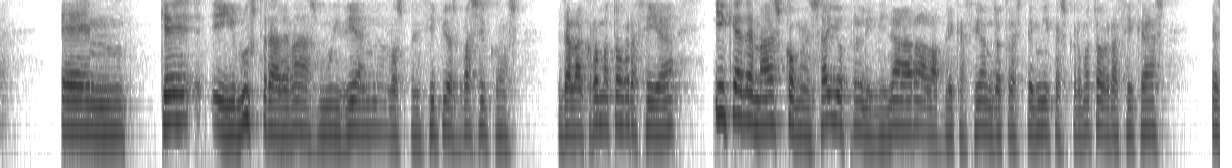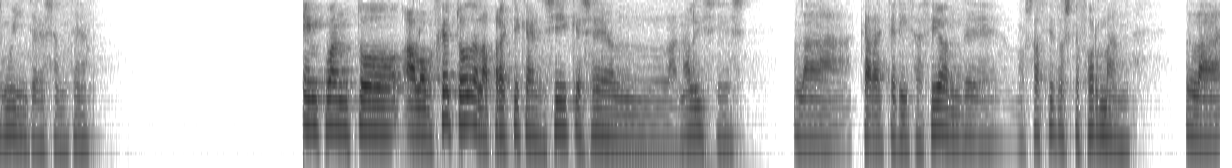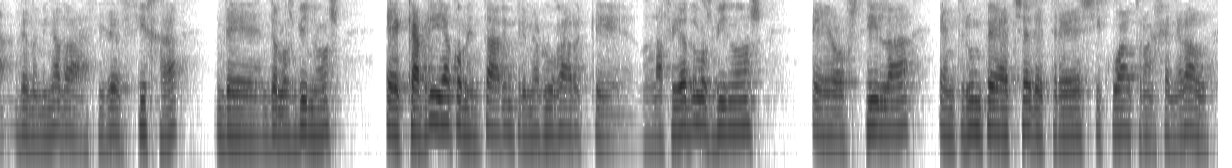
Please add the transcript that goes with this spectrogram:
que ilustra además muy bien los principios básicos de la cromatografía y que además como ensayo preliminar a la aplicación de otras técnicas cromatográficas es muy interesante. En cuanto al objeto de la práctica en sí, que es el análisis, la caracterización de los ácidos que forman la denominada acidez fija de, los vinos, eh, cabría comentar en primer lugar que la acidez de los vinos eh, oscila entre un pH de 3 y 4 en general,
